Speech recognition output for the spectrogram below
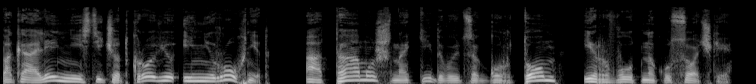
пока олень не истечет кровью и не рухнет, а там уж накидываются гуртом и рвут на кусочки.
